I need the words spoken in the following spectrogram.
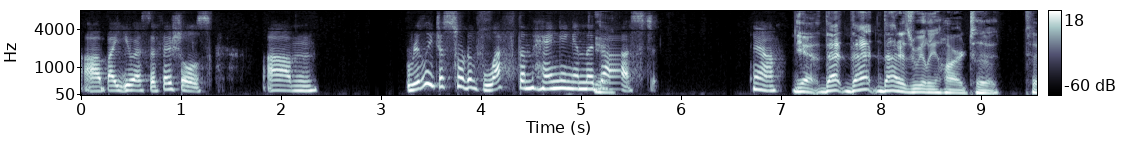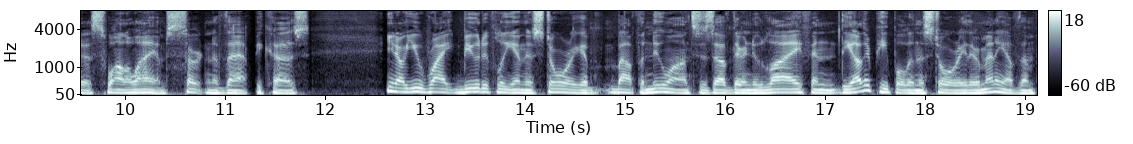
uh, by U.S. officials. Um, really just sort of left them hanging in the yeah. dust yeah. Yeah, that that that is really hard to to swallow. I am certain of that because you know, you write beautifully in the story about the nuances of their new life and the other people in the story. There are many of them,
